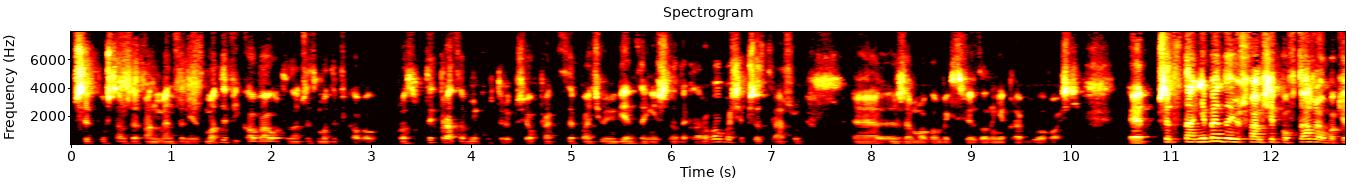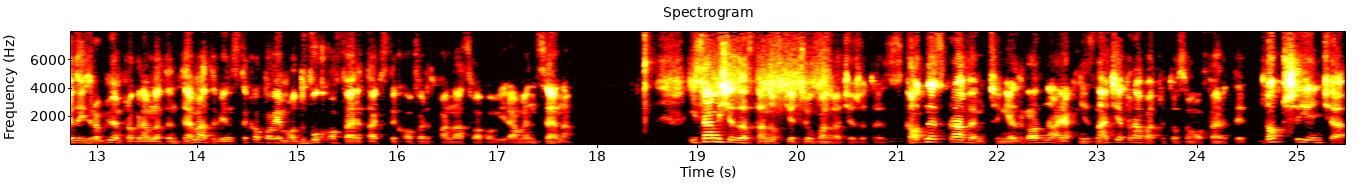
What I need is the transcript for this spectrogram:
przypuszczam, że pan Mencen je zmodyfikował, to znaczy zmodyfikował po prostu tych pracowników, których przyjął w praktyce, płacił im więcej niż zadeklarował, bo się przestraszył, e, że mogą być stwierdzone nieprawidłowości. E, Przedstaw- nie będę już Wam się powtarzał, bo kiedyś zrobiłem program na ten temat, więc tylko powiem o dwóch ofertach z tych ofert pana Sławomira Mencena. I sami się zastanówcie, czy uważacie, że to jest zgodne z prawem, czy niezgodne, a jak nie znacie prawa, czy to są oferty do przyjęcia,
